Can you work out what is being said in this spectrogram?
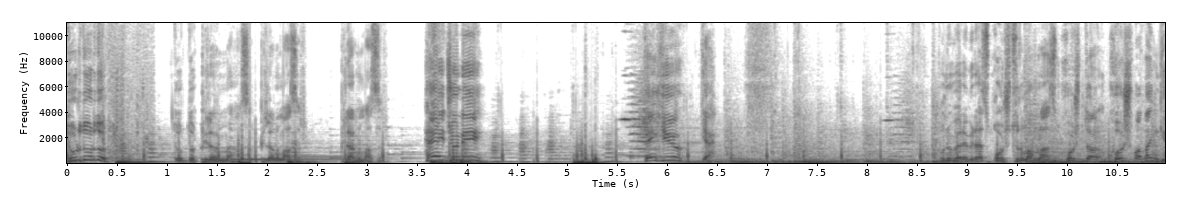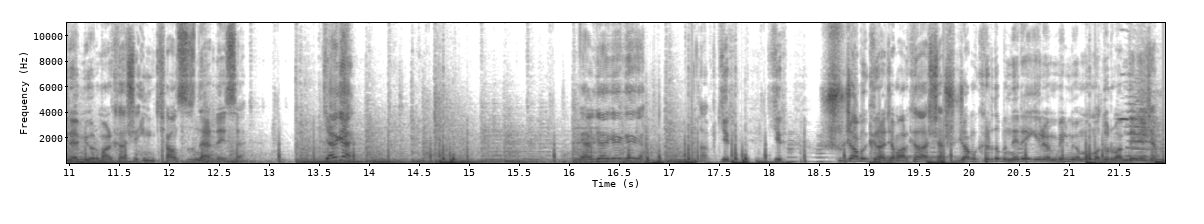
Dur dur dur. Dur dur planım hazır. Planım hazır. Planım hazır. Hey Johnny. Thank you. Gel. Bunu böyle biraz koşturmam lazım. Koşta, koşmadan giremiyorum arkadaşlar. İmkansız neredeyse. Gel gel. Gel gel gel gel. Tamam gir. Gir. Şu camı kıracağım arkadaşlar. Şu camı kırdı mı nereye geliyorum bilmiyorum ama durmam deneyeceğim.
